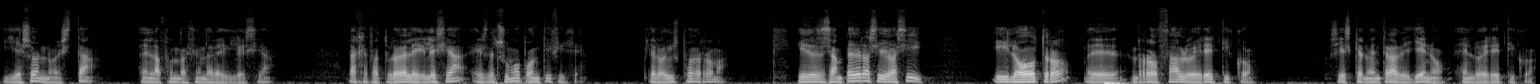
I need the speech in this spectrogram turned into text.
Y eso no está en la fundación de la Iglesia. La jefatura de la Iglesia es del sumo pontífice, el obispo de Roma. Y desde San Pedro ha sido así. Y lo otro eh, roza lo herético, si es que no entra de lleno en lo herético.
